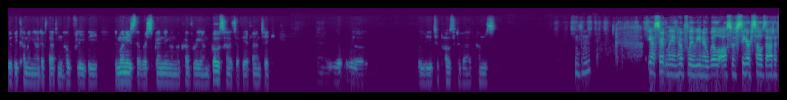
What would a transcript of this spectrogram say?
will be coming out of that, and hopefully the the monies that we're spending on recovery on both sides of the Atlantic uh, will, will, will lead to positive outcomes. Mm-hmm. Yeah, certainly, and hopefully, you know, we'll also see ourselves out of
